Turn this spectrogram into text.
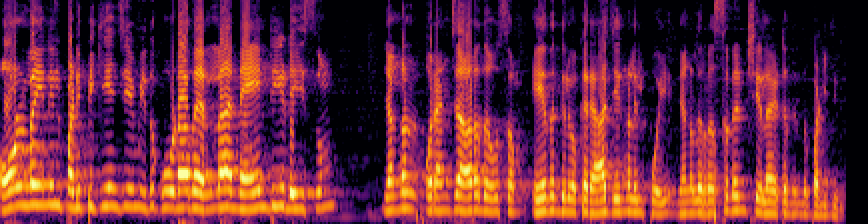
ഓൺലൈനിൽ പഠിപ്പിക്കുകയും ചെയ്യും. ഇത് കൂടാതെ എല്ലാ നയന്റി ഡേയ്സും ഞങ്ങൾ ഒരു അഞ്ചാറ് ദിവസം ഏതെങ്കിലുമൊക്കെ രാജ്യങ്ങളിൽ പോയി ഞങ്ങൾ റെസിഡൻഷ്യലായിട്ട് നിന്ന് പഠിക്കുന്നു.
